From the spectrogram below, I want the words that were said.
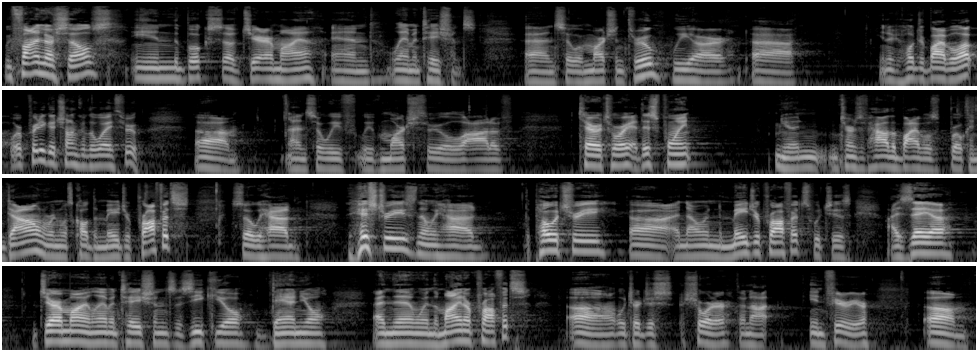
we find ourselves in the books of Jeremiah and Lamentations. And so we're marching through. We are, uh, you know, if you hold your Bible up, we're a pretty good chunk of the way through. Um, and so we've, we've marched through a lot of territory. At this point, you know, in, in terms of how the Bible's broken down, we're in what's called the major prophets. So we had the histories, and then we had the poetry, uh, and now we're in the major prophets, which is Isaiah, Jeremiah Lamentations, Ezekiel, Daniel, and then we're the minor prophets, uh, which are just shorter, they're not inferior. Um,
